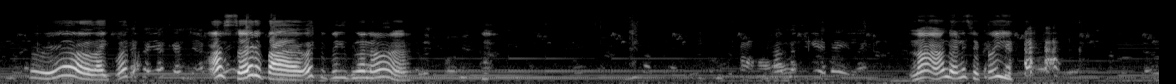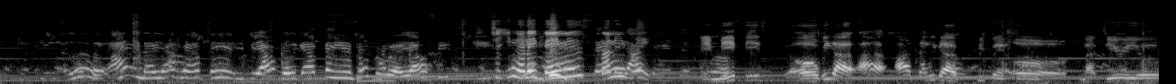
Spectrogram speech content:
For real. Like, what? I'm I'm certified. What the fuck is going on? How much you get paid? Like, Nah, I'm doing this for free. Look, I didn't know y'all have fans. Y'all really got fans everywhere. Y'all see? You know they famous. Don't even wait. In Memphis, uh, we got I, I think we got people in uh Nigeria,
